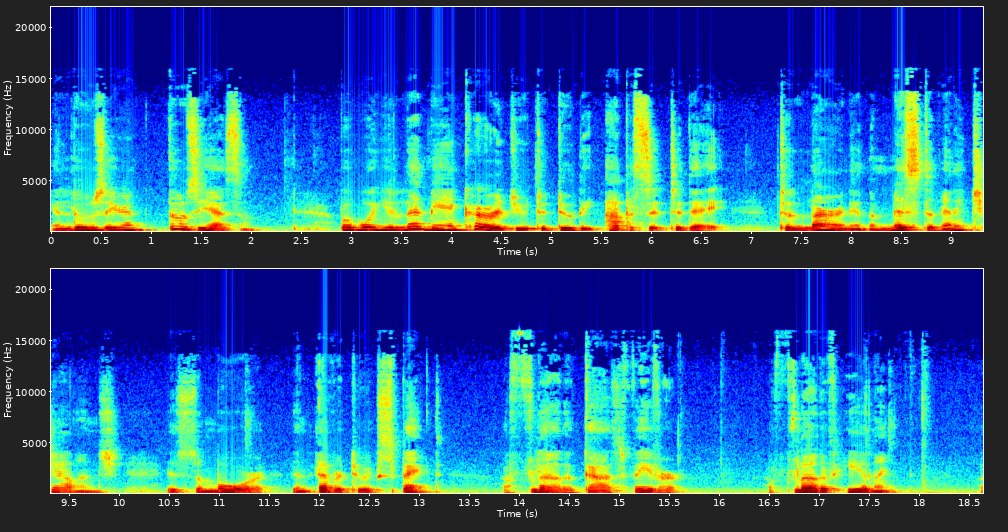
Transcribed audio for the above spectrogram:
and lose their enthusiasm. But will you let me encourage you to do the opposite today? To learn in the midst of any challenge is the more than ever to expect a flood of God's favor, flood of healing, a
